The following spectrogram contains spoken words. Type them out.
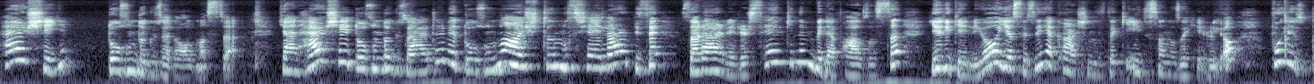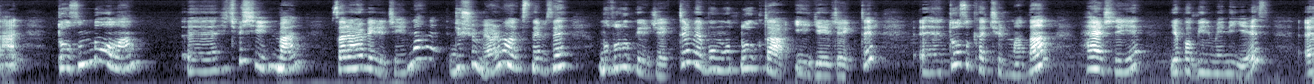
Her şeyin dozunda güzel olması. Yani her şey dozunda güzeldir ve dozunu aştığımız şeyler bize zarar verir. Sevginin bile fazlası yeri geliyor ya sizi ya karşınızdaki insanı zehirliyor. Bu yüzden dozunda olan e, hiçbir şeyin ben zarar vereceğini düşünmüyorum. Aksine bize mutluluk verecektir ve bu mutluluk da iyi gelecektir. E, dozu kaçırmadan her şeyi yapabilmeliyiz. E,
